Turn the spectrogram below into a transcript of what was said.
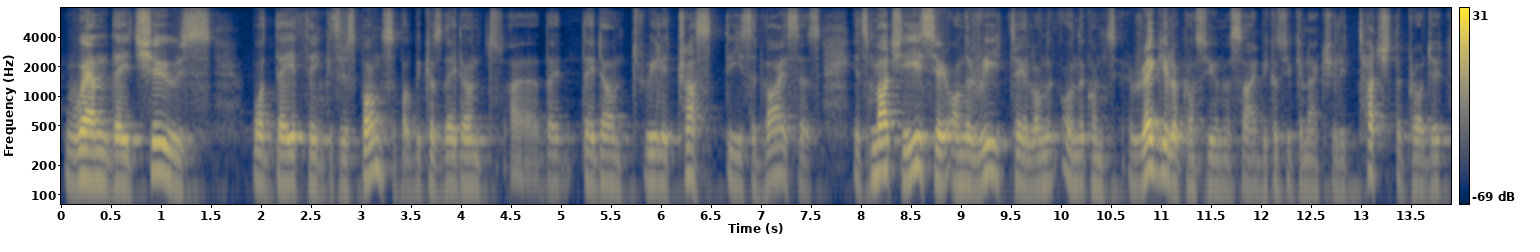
when they choose what they think is responsible because they don't uh, they, they don't really trust these advisors. It's much easier on the retail on the, on the cons regular consumer side because you can actually touch the project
